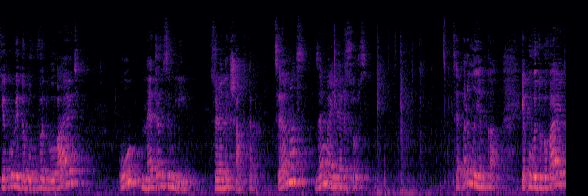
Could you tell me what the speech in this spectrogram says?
яку видобувають у недрах землі, соляних шахтах. Це у нас земельний ресурс. Це перлинка, яку видобувають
